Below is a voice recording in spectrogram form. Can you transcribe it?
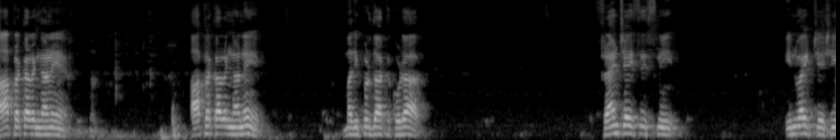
ఆ ప్రకారంగానే ఆ ప్రకారంగానే మరి ఇప్పుడు దాకా కూడా ఫ్రాంచైజీస్ని ఇన్వైట్ చేసి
